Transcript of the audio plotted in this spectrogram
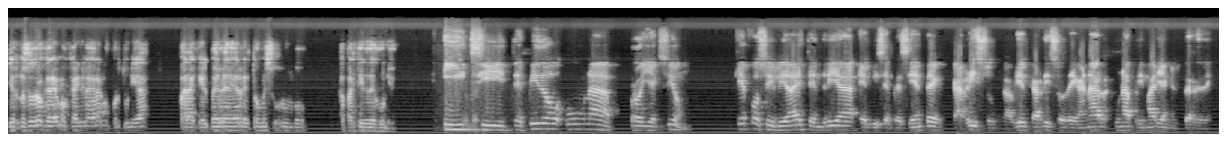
Nosotros creemos que hay una gran oportunidad para que el PRD retome su rumbo a partir de junio. Y si te pido una proyección, ¿qué posibilidades tendría el vicepresidente Carrizo, Gabriel Carrizo, de ganar una primaria en el PRD?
